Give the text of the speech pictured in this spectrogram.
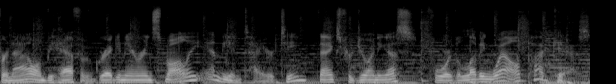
For now, on behalf of Greg and Erin Smalley and the entire team, thanks for joining us for the Loving Well podcast.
